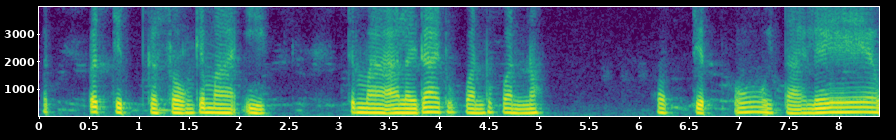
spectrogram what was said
ว่าว่าเจ็ดกับสองจะมาอีก จะมาอะไรได้ทุกวันทุกวันเนาะหกเจ็ดโอ้ยตายแล้ว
